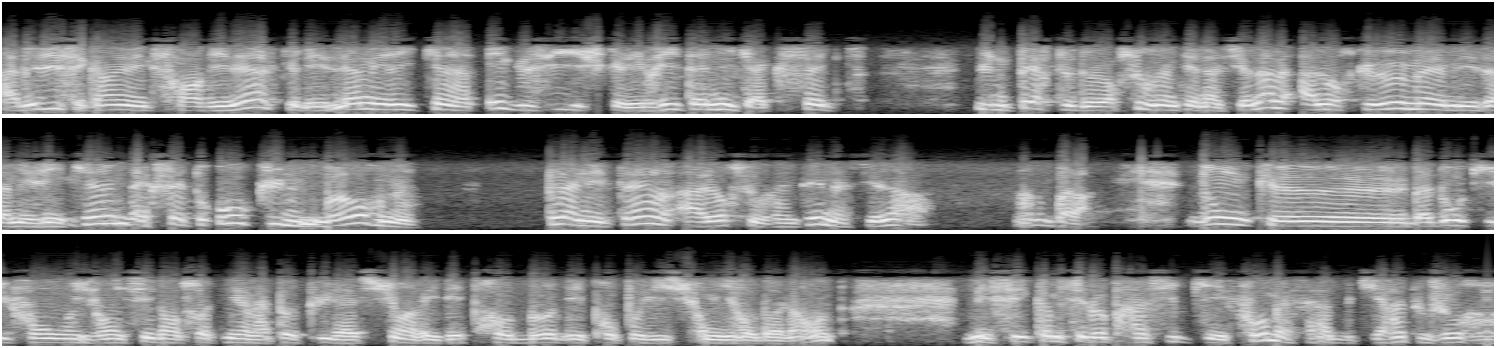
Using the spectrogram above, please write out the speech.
avait dit c'est quand même extraordinaire que les Américains exigent que les Britanniques acceptent une perte de leur souveraineté nationale, alors que eux-mêmes, les Américains, n'acceptent aucune borne planétaire à leur souveraineté nationale. Hein, voilà. Donc, euh, bah donc ils vont, ils vont essayer d'entretenir la population avec des, des propositions mirobolantes. Mais c'est comme c'est le principe qui est faux, bah ça aboutira toujours,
